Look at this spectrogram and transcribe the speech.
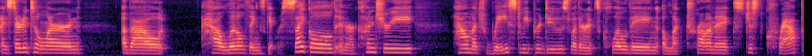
I started to learn about how little things get recycled in our country, how much waste we produce, whether it's clothing, electronics, just crap,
